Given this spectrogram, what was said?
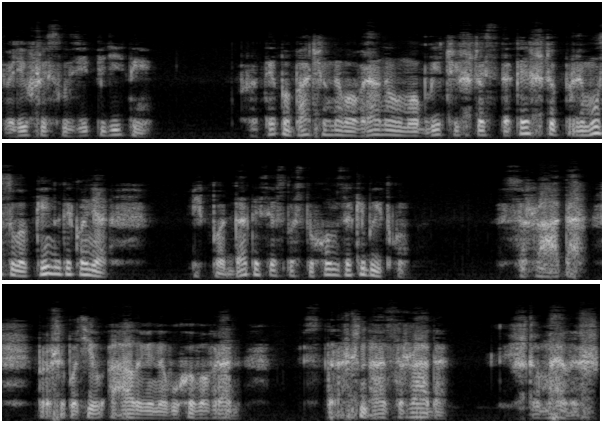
звелівши слузі підійти. Проте побачив на Воврановому обличчі щось таке, що примусило кинути коня і податися з пастухом за кибитку. Зрада, прошепотів Агалові на вухо Вовран. Страшна зрада. Ти що мелиш?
